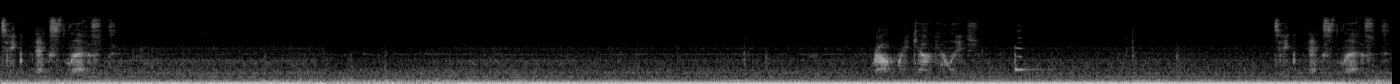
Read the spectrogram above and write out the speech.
Take next left. Route recalculation. Take next left.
